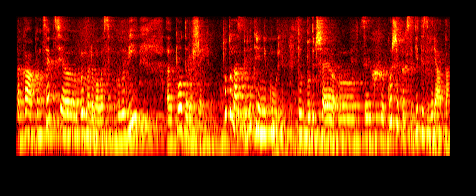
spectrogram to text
Така концепція вималювалася в голові е, подорожей. Тут у нас повітряні кулі. Тут будуть ще е, в цих кошиках сидіти звірята.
